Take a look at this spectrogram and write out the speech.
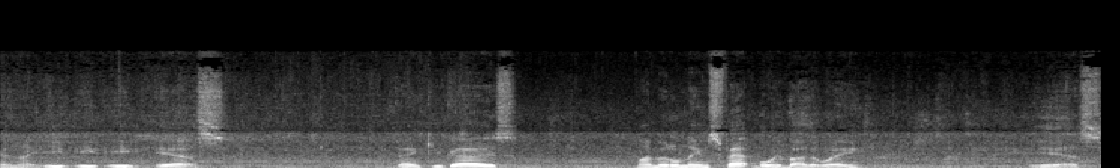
and I eat, eat, eat. Yes. Thank you guys. My middle name's Fat Boy, by the way. Yes.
